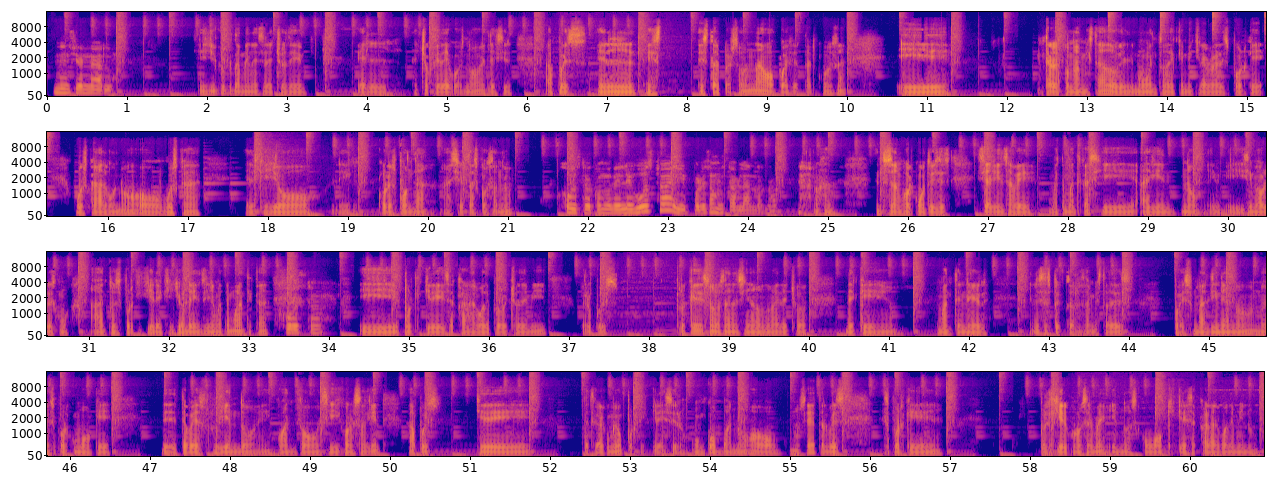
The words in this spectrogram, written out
mencionarlo. Y yo creo que también es el hecho de el, choque de egos, ¿no? Es decir, ah, pues él es, tal persona o puede ser tal cosa. Y tal vez por mi amistad o el momento de que me quiere hablar es porque busca algo, ¿no? O busca el que yo le corresponda a ciertas cosas, ¿no? Justo, como de le gusta y por eso me está hablando, ¿no? Ajá. Entonces a lo mejor como tú dices, si alguien sabe matemáticas y alguien no, y, si me hablas como, ah, entonces porque quiere que yo le enseñe matemáticas. Justo. Y porque quiere sacar algo de provecho de mí. Pero pues creo que eso nos han enseñado, ¿no? El hecho de que mantener en ese aspecto de las amistades, pues una línea, ¿no? No es por como que te vayas fluyendo en cuanto si conoces a alguien, ah, pues que platicar conmigo porque quiere ser un compa, ¿no? O no sé, tal vez es porque porque quiere conocerme y no es como que quiere sacar algo de mí, ¿no?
